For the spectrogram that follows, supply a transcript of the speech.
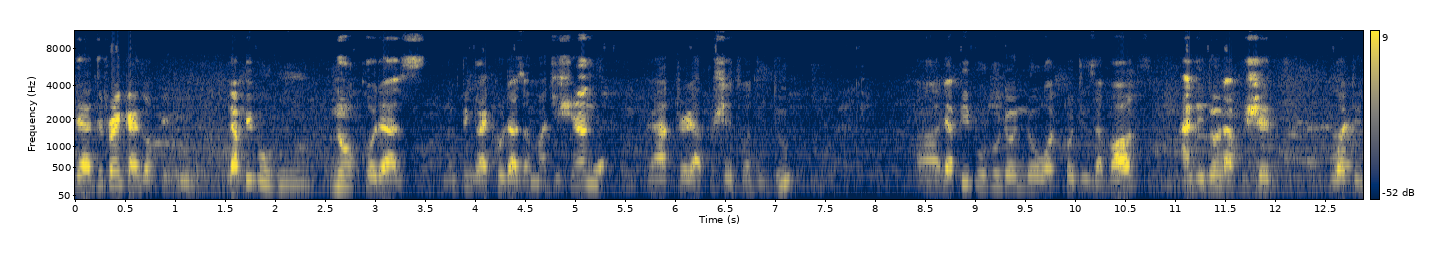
there are different kinds of people. There are people who know coders and think like coders are magicians and actually appreciate what they do. Uh, there are people who don't know what coding is about and they don't appreciate what they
